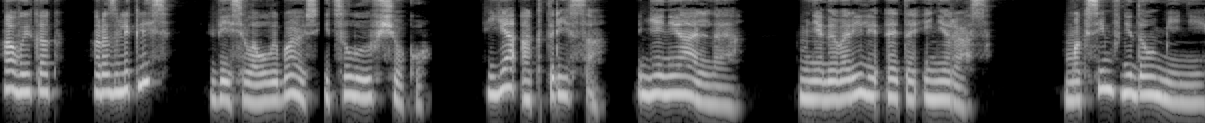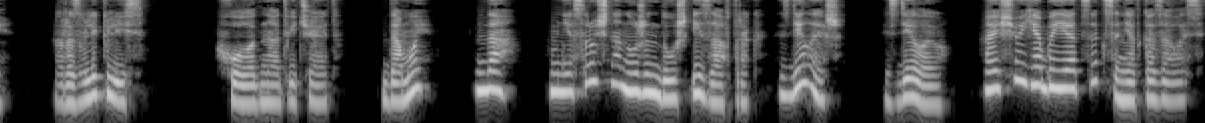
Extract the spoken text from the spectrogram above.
А вы как, развлеклись?» Весело улыбаюсь и целую в щеку. «Я актриса. Гениальная. Мне говорили это и не раз». Максим в недоумении. «Развлеклись». Холодно отвечает. «Домой?» «Да. Мне срочно нужен душ и завтрак. Сделаешь?» Сделаю. А еще я бы и от секса не отказалась,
